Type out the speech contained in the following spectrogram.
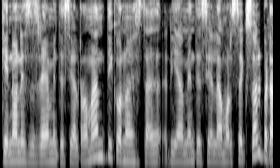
que no necesariamente sea el romántico, no necesariamente sea el amor sexual, pero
